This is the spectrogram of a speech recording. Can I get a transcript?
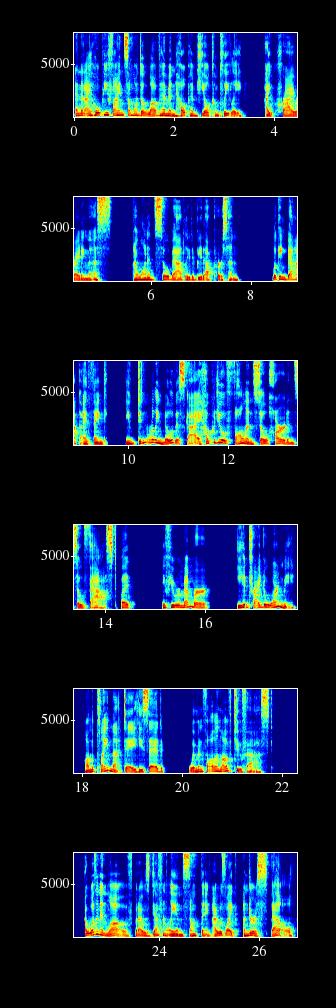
and that I hope he finds someone to love him and help him heal completely. I cry writing this. I wanted so badly to be that person. Looking back, I think you didn't really know this guy. How could you have fallen so hard and so fast? But if you remember, he had tried to warn me on the plane that day. He said, Women fall in love too fast. I wasn't in love, but I was definitely in something. I was like under a spell,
